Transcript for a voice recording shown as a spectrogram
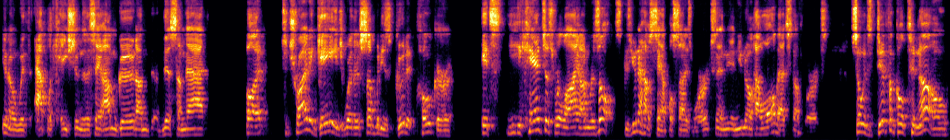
you know, with applications. They say, "I'm good. I'm this. I'm that." But to try to gauge whether somebody's good at poker, it's you can't just rely on results because you know how sample size works and, and you know how all that stuff works. So it's difficult to know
